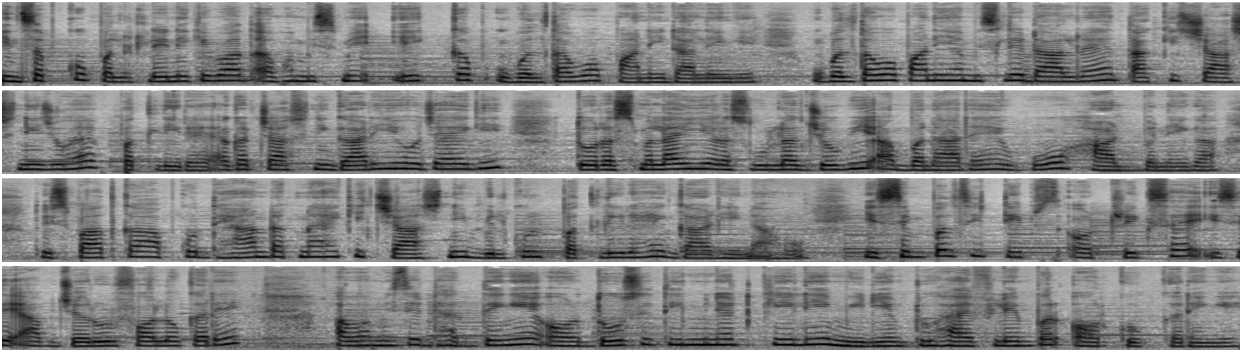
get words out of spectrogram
इन सबको पलट लेने के बाद अब हम इसमें एक कप उबलता हुआ पानी डालेंगे। उबलता हुआ पानी हम इसलिए डाल रहे हैं ताकि चाशनी जो है पतली रहे। अगर चाशनी गाढ़ी हो जाएगी तो रसमलाई या रसगुल्ला जो भी आप बना रहे हैं, वो हार्ड बनेगा। तो इस बात का आपको ध्यान रखना है कि चाशनी बिल्कुल पतली रहे, गाढ़ी ना हो। ये सिंपल सी टिप्स और ट्रिक्स है, इसे आप ज़रूर फॉलो करें। अब हम इसे ढक देंगे और दो से तीन मिनट के लिए मीडियम टू हाई फ्लेम पर और कुक करेंगे।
